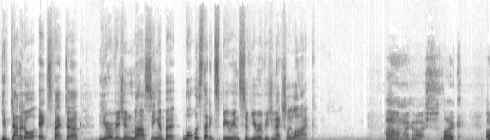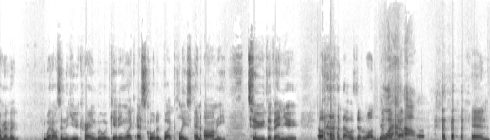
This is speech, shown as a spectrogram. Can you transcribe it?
you've done it all: X Factor, Eurovision, Masked Singer. But what was that experience of Eurovision actually like? Oh my gosh! Like, I remember when I was in the Ukraine, we were getting like escorted by police and army to the venue. that was just one thing. Wow. and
